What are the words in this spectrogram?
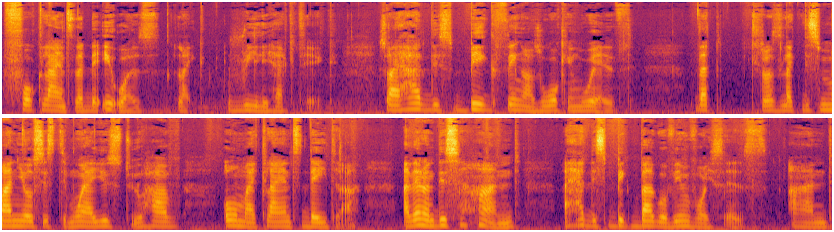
four clients that day. It was like really hectic. So I had this big thing I was working with that was like this manual system where I used to have all my clients' data. And then on this hand, I had this big bag of invoices and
